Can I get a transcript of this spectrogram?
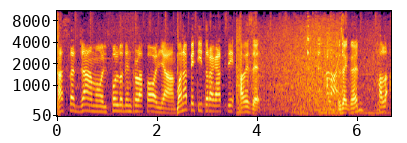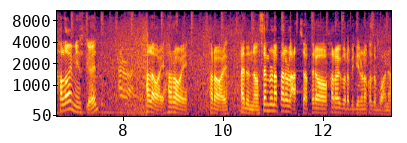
Assaggiamo il pollo dentro la foglia. Buon appetito ragazzi. How is it? Is that good? Hal Haloi means good? Haloi, haroi, haroi I don't know, sembra una parolaccia però haroi vorrebbe dire una cosa buona.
